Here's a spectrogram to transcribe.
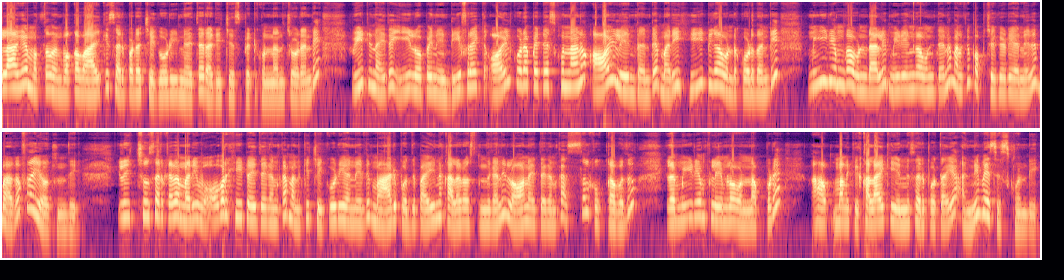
ఇలాగే మొత్తం ఒక వాయికి సరిపడా చెగోడీని అయితే రెడీ చేసి పెట్టుకున్నాను చూడండి. వీటిని అయితే ఈ లోపే నేను డీప్ ఫ్రైకి ఆయిల్ కూడా పెట్టేసుకున్నాను. ఆయిల్ ఏంటంటే మరీ హీట్గా ఉండకూడదండి. మీడియంగా ఉండాలి. మీడియంగా ఉంటేనే మనకి పప్పు చెగోడి అనేది బాగా ఫ్రై అవుతుంది. ఇలా చూసారు కదా మరి ఓవర్ హీట్ అయితే కనుక మనకి చెకుడి అనేది మాడిపోద్ది. పైన కలర్ వస్తుంది కానీ లోన్ అయితే కనుక అస్సలు కుక్ అవ్వదు. ఇలా మీడియం ఫ్లేమ్లో ఉన్నప్పుడే మనకి కళాయికి ఎన్ని సరిపోతాయో అన్నీ వేసేసుకోండి.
